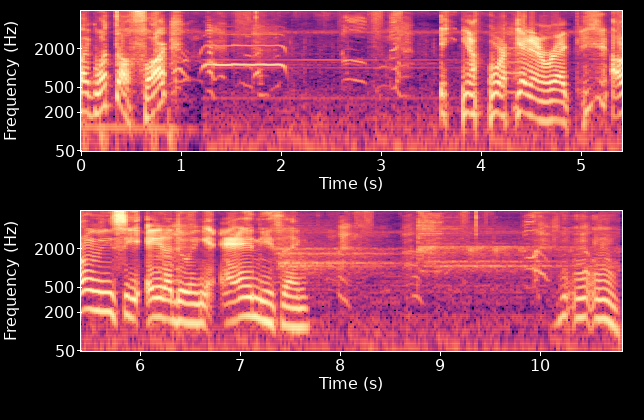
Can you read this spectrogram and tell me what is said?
Like, what the fuck? you know, we're getting wrecked. I don't even see Ada doing anything. Mm-mm.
